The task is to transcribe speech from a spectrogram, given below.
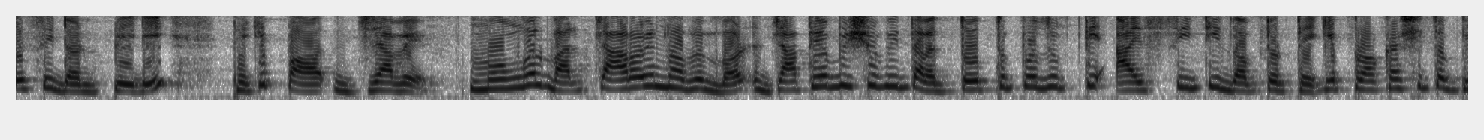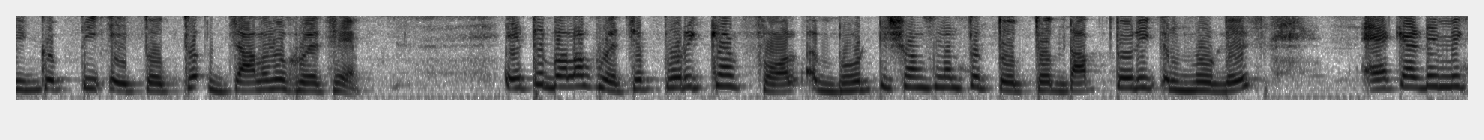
AC dot BD থেকে পাওয়া যাবে। মঙ্গলবার চারই নভেম্বর জাতীয় বিশ্ববিদ্যালয় তথ্য প্রযুক্তি আইসিটি দপ্তর থেকে প্রকাশিত বিজ্ঞপ্তি এই তথ্য জানানো হয়েছে। এতে বলা হয়েছে, পরীক্ষার ফল, ভর্তি সংক্রান্ত তথ্য, দাপ্তরিক নোটিশ, একাডেমিক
